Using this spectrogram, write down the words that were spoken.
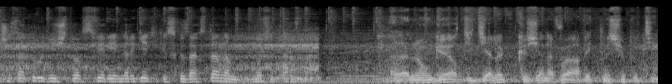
Наше сотрудничество в сфере la longueur du dialogue que je viens d'avoir avec M. Poutine.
